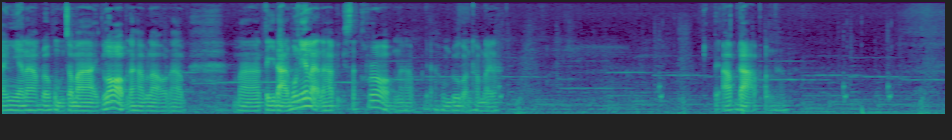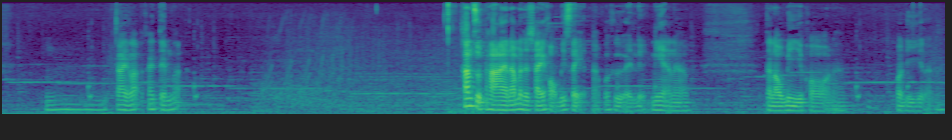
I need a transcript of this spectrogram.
เงี้ยนะครับแล้วผมจะมาอีกรอบนะครับเรานะครับ มาตีด่านพวกนี้แหละนะครับ อีกสักรอบนะครับเดี๋ยวผมดูก่อนทำอะไรนะ ไปอัพดาบก่อนนะครับ ใกล้ละใกล้เต็มละขั้นสุดท้ายนะมันจะใช้ของพิเศษนะก็คือไอ้เนี่ยนะครับ แต่เรามีพอนะพอดีแล้วนะ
